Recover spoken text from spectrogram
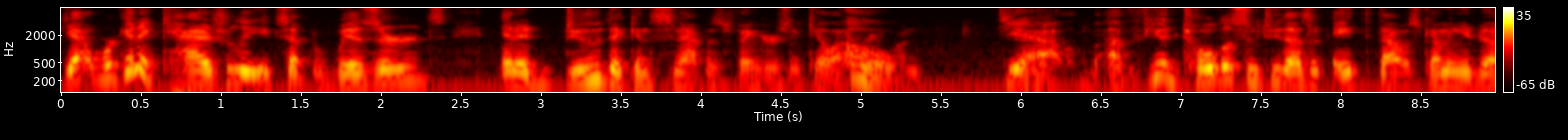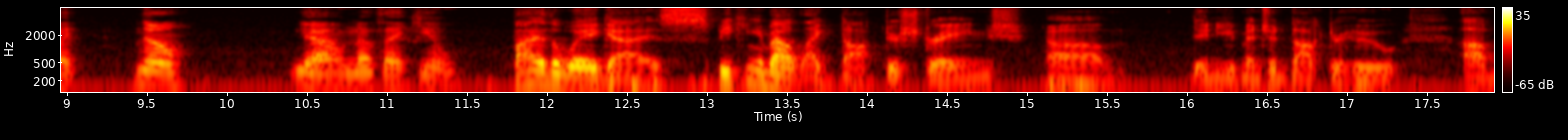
yeah, we're gonna casually accept wizards and a dude that can snap his fingers and kill Oh. everyone. Yeah, If you had told us in 2008 that that was coming, you'd be like, No. "No, Yeah. no, thank you." By the way, guys, speaking about like Doctor Strange, um, and you mentioned Doctor Who, um,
